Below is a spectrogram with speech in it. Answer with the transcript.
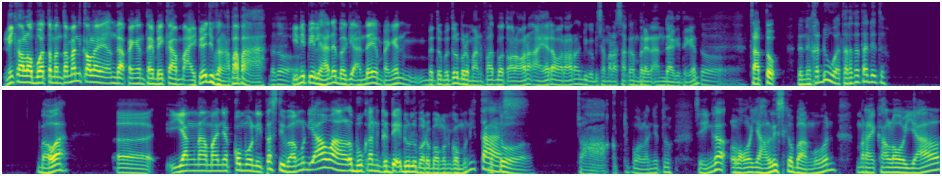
Ini kalau buat teman-teman kalau yang nggak pengen TBK sama IPO juga nggak apa-apa. betul Ini pilihannya bagi anda yang pengen betul-betul bermanfaat buat orang-orang. Akhirnya orang-orang juga bisa merasakan brand anda gitu kan. betul Satu. Dan yang kedua ternyata tadi tuh bahwa eh, yang namanya komunitas dibangun di awal, bukan gede dulu baru bangun komunitas. betul Cakep tuh polanya tuh. Sehingga loyalis kebangun, mereka loyal.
